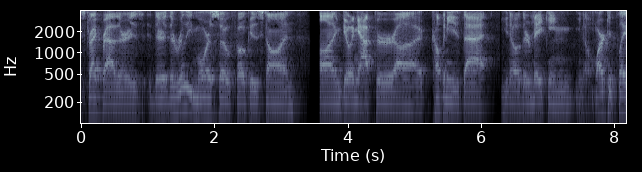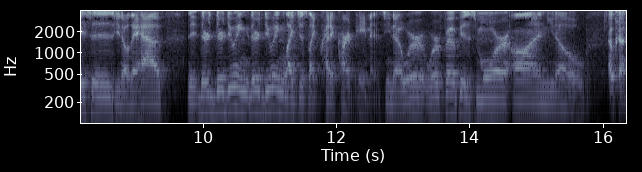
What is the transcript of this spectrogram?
Stripe rather is they're they're really more so focused on on going after uh, companies that you know they're making you know marketplaces. You know, they have they're they're doing they're doing like just like credit card payments. You know, we're we're focused more on you know okay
